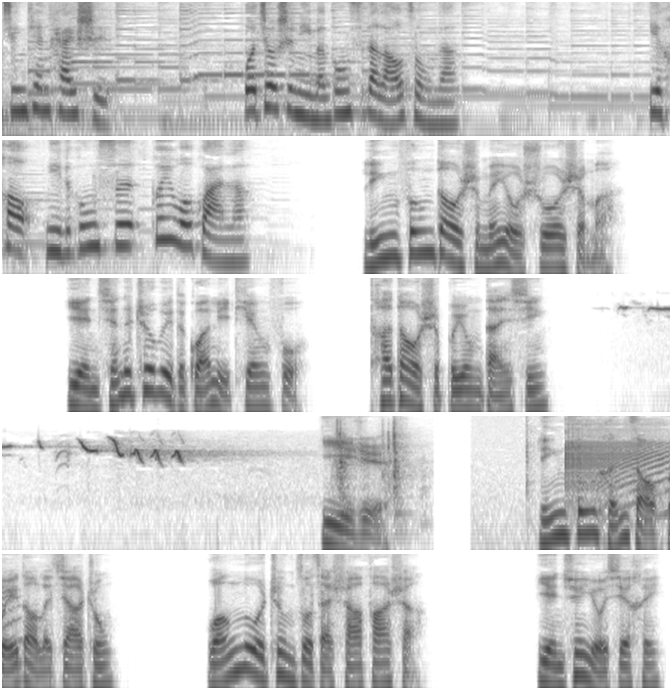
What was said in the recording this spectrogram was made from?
今天开始，我就是你们公司的老总了。以后你的公司归我管了。”林峰倒是没有说什么，眼前的这位的管理天赋，他倒是不用担心。翌日。林峰很早回到了家中，王洛正坐在沙发上，眼圈有些黑，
